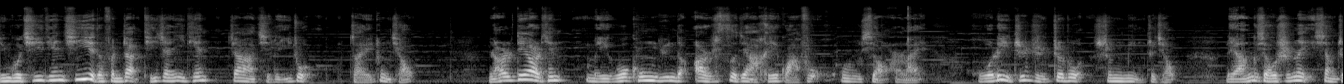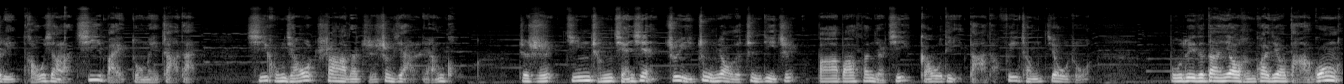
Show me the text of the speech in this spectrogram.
经过七天七夜的奋战，提前一天架起了一座载重桥。然而第二天，美国空军的二十四架黑寡妇呼啸而来，火力直指这座生命之桥。两个小时内，向这里投下了七百多枚炸弹，七孔桥炸的只剩下两孔。这时，京城前线最重要的阵地之八八三点七高地打得非常焦灼，部队的弹药很快就要打光了，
